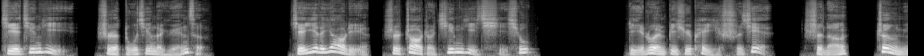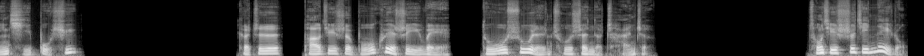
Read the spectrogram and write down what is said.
解经义是读经的原则，解义的要领是照着经义起修。理论必须配以实践，使能证明其不虚。可知庞居士不愧是一位读书人出身的禅者。从其诗经内容，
